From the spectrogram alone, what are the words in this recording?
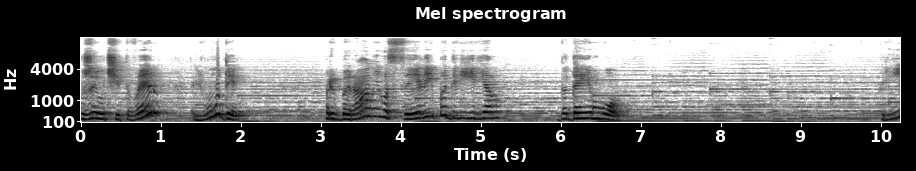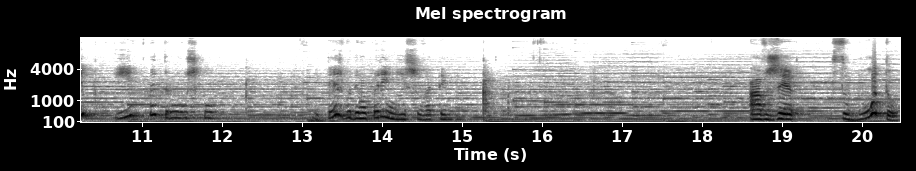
Уже у четвер люди прибирали оселі й подвір'я. Додаємо кріп і петрушку. І теж будемо перемішувати. А вже в суботу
